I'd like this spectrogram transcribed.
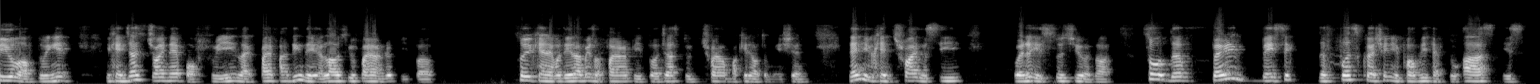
feel of doing it, you can just join there for free. Like five, I think they allow you 500 people. So you can have a database of 500 people just to try out marketing automation. Then you can try to see whether it suits you or not. So the very basic, the first question you probably have to ask is,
